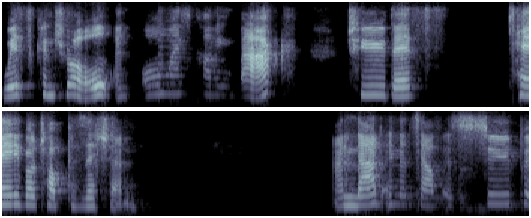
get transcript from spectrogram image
with control and always coming back to this tabletop position? And that in itself is super,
